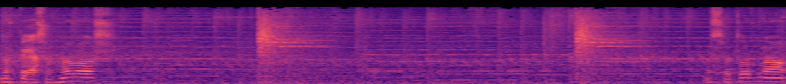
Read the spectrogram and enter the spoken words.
Dos Pegasos nuevos. Nuestro turno.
